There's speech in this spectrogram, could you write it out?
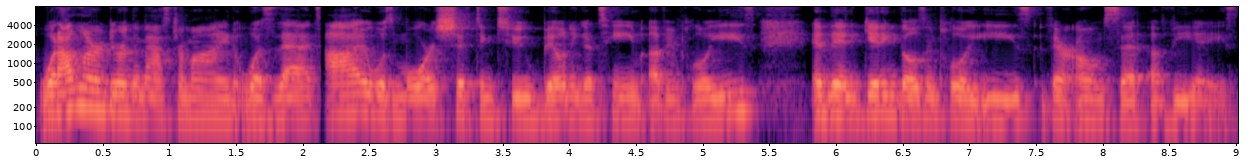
what I learned during the mastermind was that I was more shifting to building a team of employees and then getting those employees their own set of VAs.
